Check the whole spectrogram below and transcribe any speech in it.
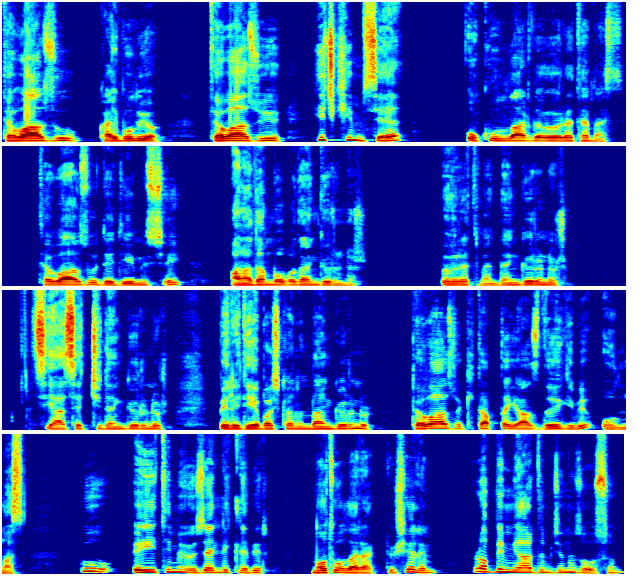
Tevazu kayboluyor. Tevazuyu hiç kimse okullarda öğretemez. Tevazu dediğimiz şey anadan babadan görünür. Öğretmenden görünür. Siyasetçiden görünür. Belediye başkanından görünür. Tevazu kitapta yazdığı gibi olmaz. Bu eğitimi özellikle bir not olarak düşelim. Rabbim yardımcımız olsun.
